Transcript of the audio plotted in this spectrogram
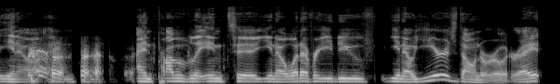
you know, and, and probably into, you know, whatever you do, you know, years down the road, right?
